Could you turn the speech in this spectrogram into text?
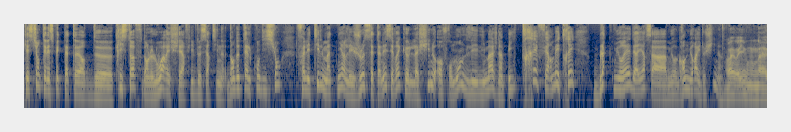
Question téléspectateur de Christophe dans le Loir-et-Cher, Philippe de Sertine. Dans de telles conditions, fallait-il maintenir les Jeux cette année? C'est vrai que la Chine offre au monde l'image d'un pays très fermé, très Black Murray derrière sa grande muraille de Chine. Oui, oui, on a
